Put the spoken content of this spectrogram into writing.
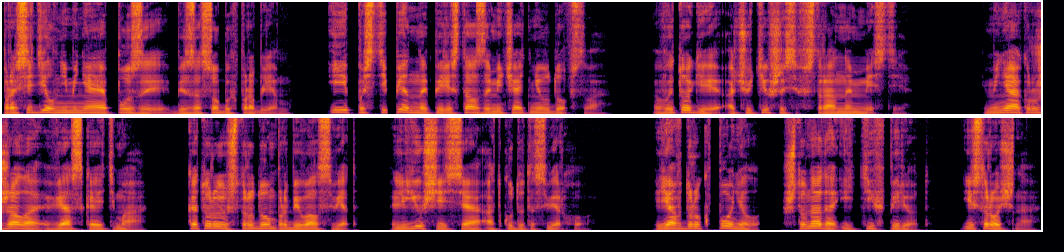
Просидел, не меняя позы, без особых проблем. И постепенно перестал замечать неудобства. В итоге очутившись в странном месте. Меня окружала вязкая тьма, которую с трудом пробивал свет, льющийся откуда-то сверху. Я вдруг понял, что надо идти вперед. И срочно.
